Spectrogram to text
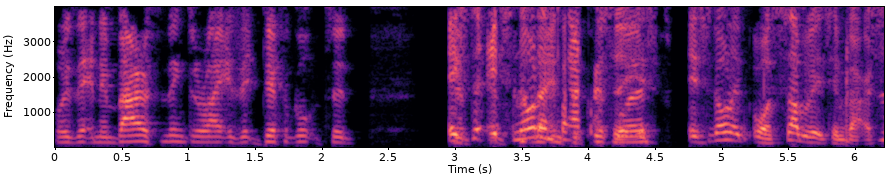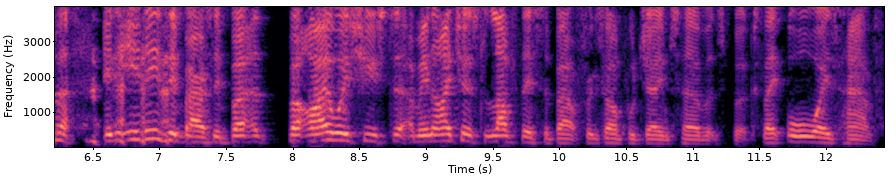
or is it an embarrassing thing to write? Is it difficult to It's it's not embarrassing. It's, it's not. Well, some of it's embarrassing. It, it is embarrassing, but but I always used to. I mean, I just love this about, for example, James Herbert's books. They always have,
